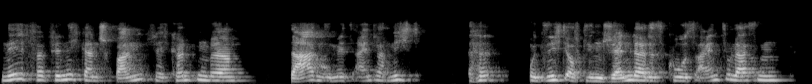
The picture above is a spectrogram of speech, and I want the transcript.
nee, finde ich ganz spannend. Vielleicht könnten wir sagen, um jetzt einfach nicht uns nicht auf diesen Gender-Diskurs einzulassen,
